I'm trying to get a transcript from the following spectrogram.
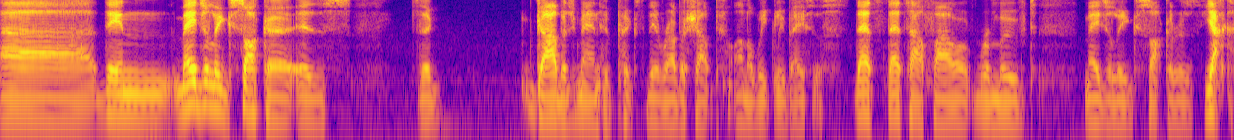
uh, then Major League Soccer is the garbage man who picks their rubbish up on a weekly basis. That's that's how far removed Major League Soccer is. Yuck.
